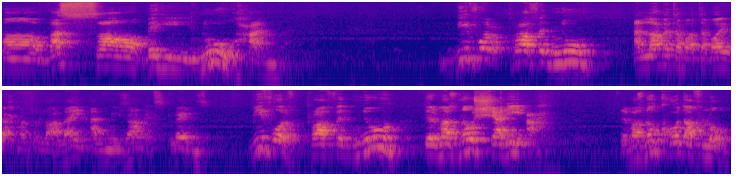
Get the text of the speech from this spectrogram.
ما وصى به نوحا Before Prophet Nuh, Allah Tabatabai Rahmatullah alayhi Al-Mizan explains, before Prophet Nuh, there was no Sharia. There was no code of law.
